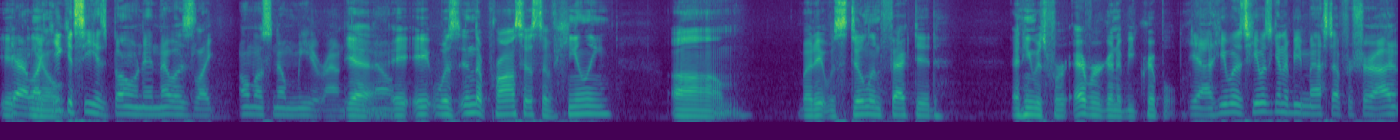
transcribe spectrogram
It- yeah, like know, you could see his bone, and there was like almost no meat around it. Yeah, you know? it, it was in the process of healing, um, but it was still infected, and he was forever going to be crippled. Yeah, he was he was going to be messed up for sure. I,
